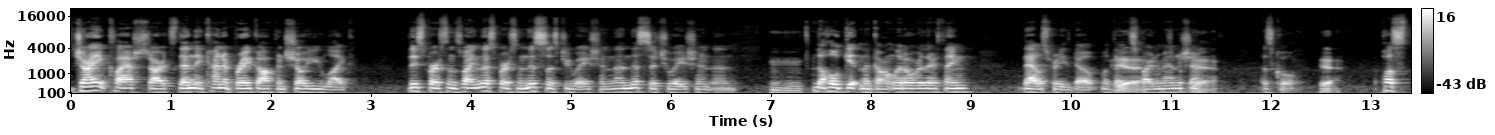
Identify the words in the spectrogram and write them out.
giant clash starts, then they kind of break off and show you like this person's fighting this person, this situation, then this situation, and Mm-hmm. the whole getting the gauntlet over their thing. That was pretty dope with that Yeah, Spider-Man and shit. Yeah, That's cool. yeah. Plus,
